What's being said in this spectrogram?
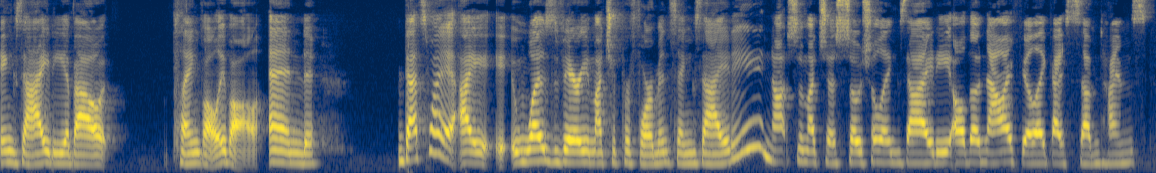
anxiety about playing volleyball. And that's why I it was very much a performance anxiety, not so much a social anxiety. Although now I feel like I sometimes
